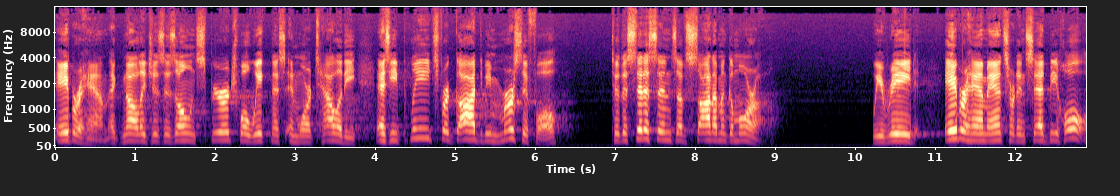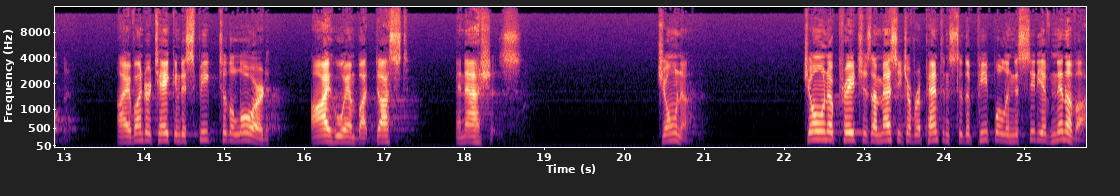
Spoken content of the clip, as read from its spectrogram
Abraham acknowledges his own spiritual weakness and mortality as he pleads for God to be merciful to the citizens of Sodom and Gomorrah. We read, Abraham answered and said, Behold, I have undertaken to speak to the Lord, I who am but dust and ashes. Jonah Jonah preaches a message of repentance to the people in the city of Nineveh.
